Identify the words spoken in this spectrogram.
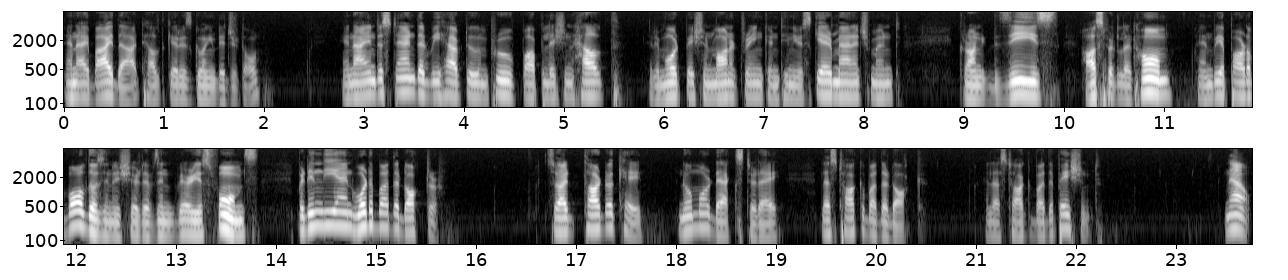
and I buy that, healthcare is going digital, and I understand that we have to improve population health, remote patient monitoring, continuous care management, chronic disease, hospital at home, and we are part of all those initiatives in various forms. But in the end, what about the doctor? So I thought, okay, no more decks today. Let's talk about the doc, and let's talk about the patient. Now,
